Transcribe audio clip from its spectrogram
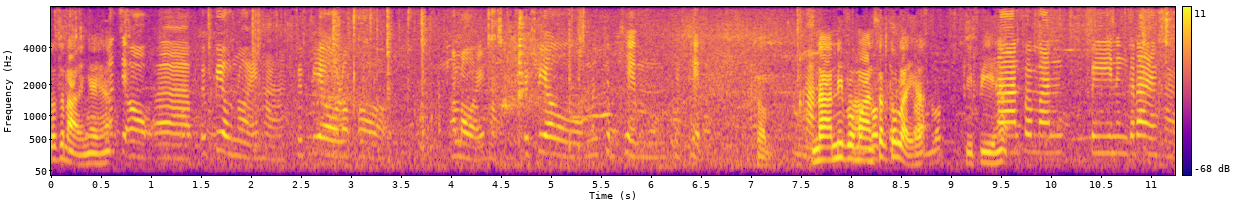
ลักษณะยังไงมัฮะ นจะออกเอ่อเปรี้ยวๆหน่อยค่ะ เปรี้ยวๆแล้วก็อร่อยค่ะ เปรี้ยวๆมันเค็มๆเผ็ด ครับ ค่ะนานนี่ประมาณสักเท่าไหร่ครับกี่ปีๆฮะนานประมาณปีหนึ่งก็ได้ค่ะ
